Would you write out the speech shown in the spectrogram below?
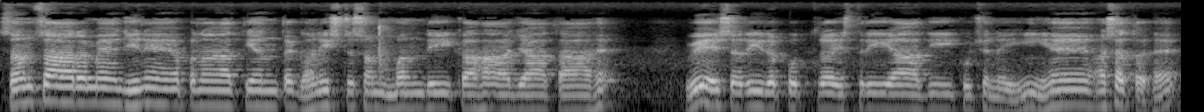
संसार में जिन्हें अपना अत्यंत घनिष्ठ संबंधी कहा जाता है, वे शरीर, पुत्र, स्त्री आदि कुछ नहीं है, असत है।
